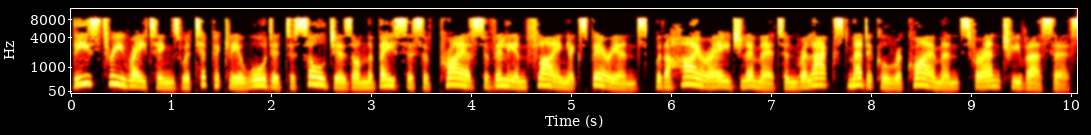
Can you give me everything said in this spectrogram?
.These three ratings were typically awarded to soldiers on the basis of prior civilian flying experience, with a higher age limit and relaxed medical requirements for entry versus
